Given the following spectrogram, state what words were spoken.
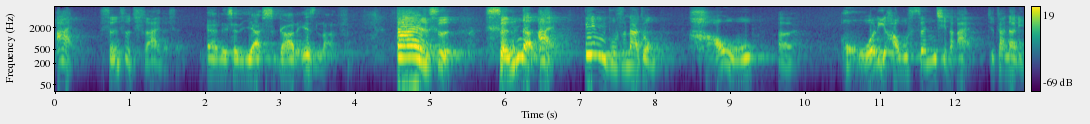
爱，神是慈爱的神， And he said, yes, God is love. 但是 神的爱并不是那种毫无呃活力、毫无生气的爱，就在那里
